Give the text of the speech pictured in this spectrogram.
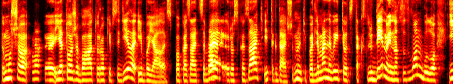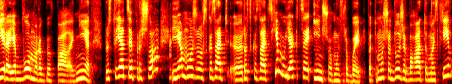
Тому що Ну, е, я теж багато років сиділа і боялась показати себе, розказати і так далі. Ну, типу, для мене вийти от так з людиною на созвон було, Іра, я б в оморок би впала. Ні, просто я це пройшла, і я можу сказати, е, розказати схему, як це іншому зробити. Тому що дуже багато майстрів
